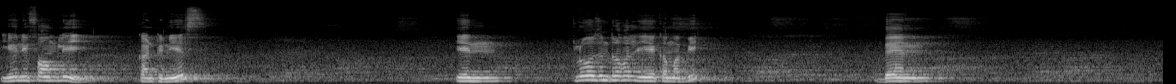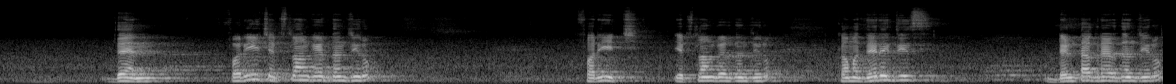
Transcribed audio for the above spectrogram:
uniformly continuous in closed interval a comma b then then for each epsilon greater than 0 for each epsilon greater than 0 comma there exists delta greater than 0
